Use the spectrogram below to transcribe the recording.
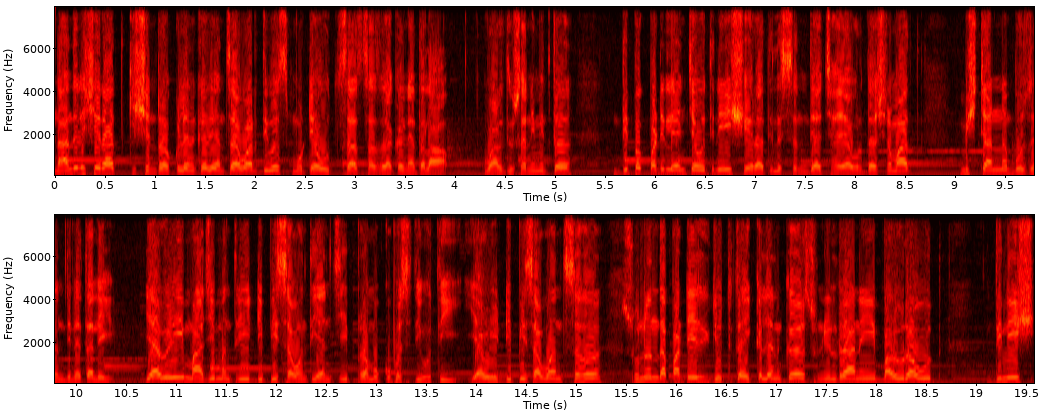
नांदेड शहरात किशनराव कल्याणकर यांचा वाढदिवस मोठ्या उत्साहात साजरा करण्यात आला. वाढदिवसानिमित्त दीपक पाटील यांच्या वतीने शहरातील संध्या छाया वृद्धाश्रमात मिष्टान्न भोजन देण्यात आले. यावेळी माजी मंत्री डी पी सावंत यांची प्रमुख उपस्थिती होती. यावेळी डी पी सावंत सह सुनंदा पाटील ज्योतिताई कल्याणकर सुनील राणे बाळू राऊत दिनेश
